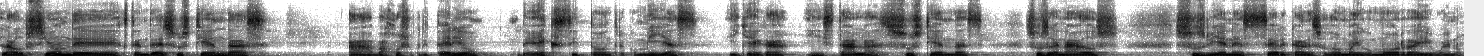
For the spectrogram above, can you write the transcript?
la opción de extender sus tiendas a, bajo su criterio de éxito, entre comillas, y llega, instala sus tiendas, sus ganados, sus bienes cerca de Sodoma y Gomorra y bueno,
